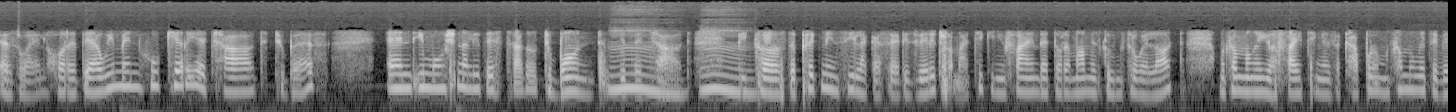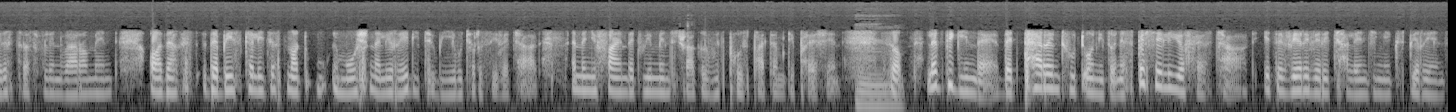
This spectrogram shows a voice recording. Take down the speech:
as well hore, there are women who carry a child to birth and emotionally they struggle to bond with the mm, child mm. because the pregnancy, like I said, is very traumatic, and you find that or a mom is going through a lot. Mohlomong you are fighting as a couple. Mohlomong it's a very stressful environment, or they're, they're basically just not emotionally ready to be able to receive a child. And then you find that women struggle with postpartum depression. Mm. So let's begin there. That parenthood on its own, especially your first child, it's a very, very challenging experience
